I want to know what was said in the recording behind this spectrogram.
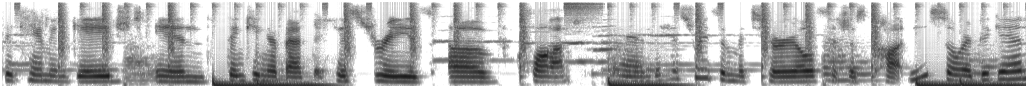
became engaged in thinking about the histories of cloth and the histories of materials such as cotton. So, I began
